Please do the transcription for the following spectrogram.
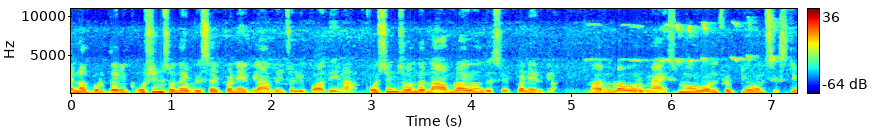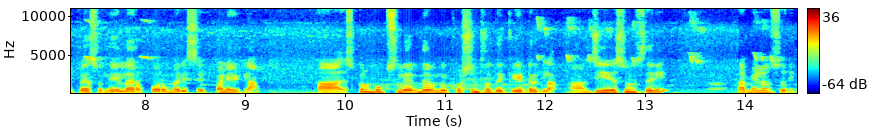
என்னை பொறுத்த வரைக்கும் கொஷின்ஸ் வந்து எப்படி செட் பண்ணியிருக்கலாம் அப்படின்னு சொல்லி பார்த்தீங்கன்னா கொஷின்ஸ் வந்து நார்மலாகவே வந்து செட் பண்ணியிருக்கலாம் நார்மலாக ஒரு maximum one fifty one sixty plus வந்து எல்லோரும் போகிற மாதிரி செட் பண்ணியிருக்கலாம் ஸ்கூல் புக்ஸ்லேருந்தே வந்து கொஷின்ஸ் வந்து கேட்டிருக்கலாம். ஜிஎஸும் சரி தமிழும் சரி.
